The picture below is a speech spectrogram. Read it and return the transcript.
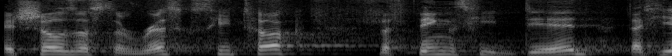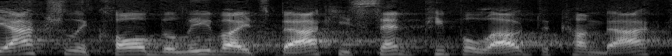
It shows us the risks he took, the things he did, that he actually called the Levites back. He sent people out to come back,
